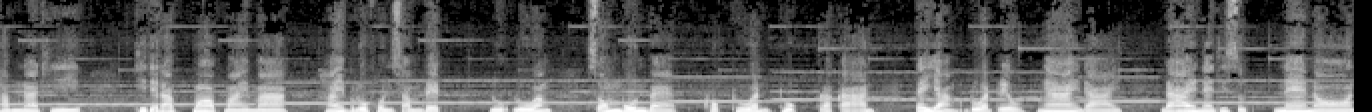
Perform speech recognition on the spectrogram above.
ทำหน้าที่ที่ได้รับมอบหมายมา ให้บรรลุผลสำเร็จลุล่วง สมบูรณ์แบบครบถ้วนทุกประการ ได้อย่างรวดเร็วง่ายดาย ได้ในที่สุดแน่นอน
